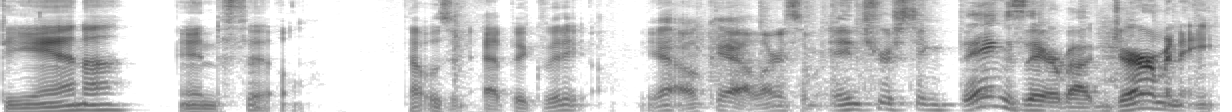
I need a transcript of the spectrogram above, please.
Deanna, and Phil. That was an epic video. Yeah, okay. I learned some interesting things there about Germany.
